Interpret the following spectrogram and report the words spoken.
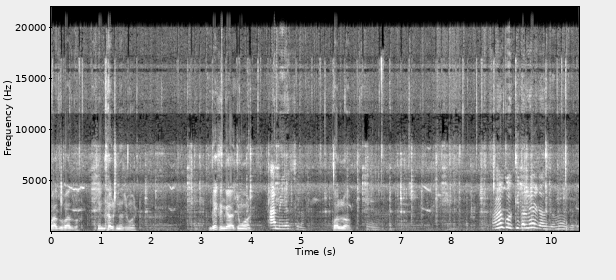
বাঁচবো বাঁচবো চিন্তা করিস না জুমন। দেখছেন গেলা জুমন? আমি দেখছিলাম। পল্লব। আমি কই কি তালে যাচ্ছে মো করে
